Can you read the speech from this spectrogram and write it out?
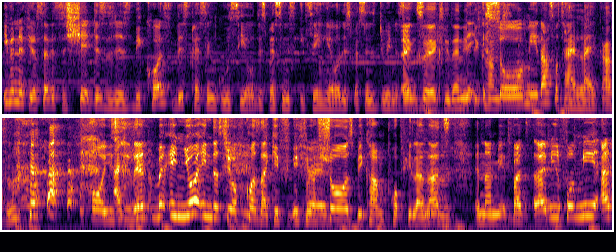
even if your service is shit, this is this because this person goes here, or this person is eating here, or this person is doing this. Exactly. Then it They- becomes. so me, that's what I like. As long Oh, you see, then but in your industry, of course, like if, if your Right. Mm-hmm. shows become popular, that's and I mean, but I mean, for me, I,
